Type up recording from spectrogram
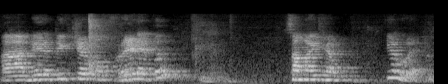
uh, made a picture of red apple, some might have yellow apple.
